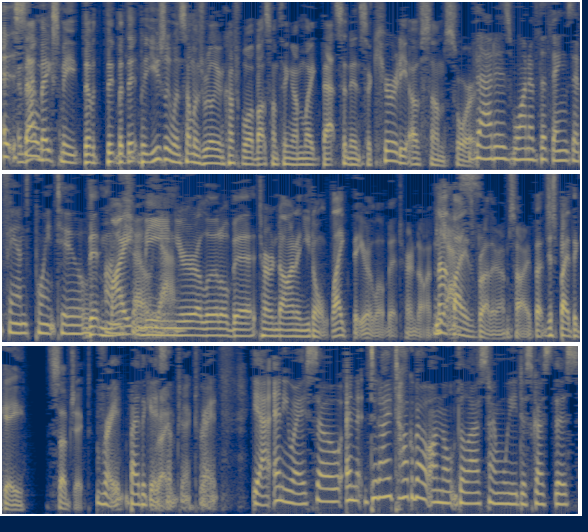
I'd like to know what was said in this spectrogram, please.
uh, And so, that makes me, the, the, but the, but usually when someone's really uncomfortable about something, I'm like, that's an insecurity of some sort that is one of the things that fans point to. that on the might show, mean yeah. you're a little bit turned on and you don't like that you're a little bit turned on. Not by his brother, I'm sorry, but just by the gay subject. Right, by the gay Right. subject, right. Yeah, anyway, so, and did I talk about on the, the last time we discussed this,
